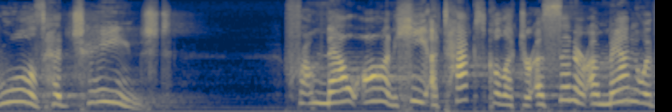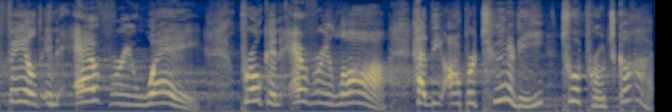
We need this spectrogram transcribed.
rules had changed. From now on, he, a tax collector, a sinner, a man who had failed in every way, broken every law, had the opportunity to approach God.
